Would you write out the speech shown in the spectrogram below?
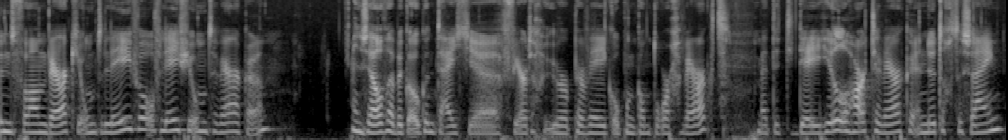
punt van werk je om te leven of leef je om te werken. En zelf heb ik ook een tijdje 40 uur per week op een kantoor gewerkt. Met het idee heel hard te werken en nuttig te zijn.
